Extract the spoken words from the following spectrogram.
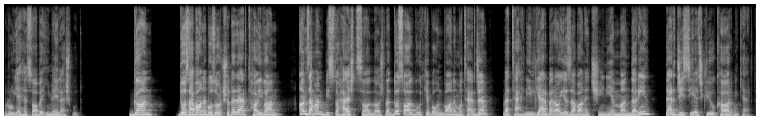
روی حساب ایمیلش بود. گان دو زبان بزرگ شده در تایوان آن زمان 28 سال داشت و دو سال بود که به عنوان مترجم و تحلیلگر برای زبان چینی ماندارین در GCHQ کار می‌کرد.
